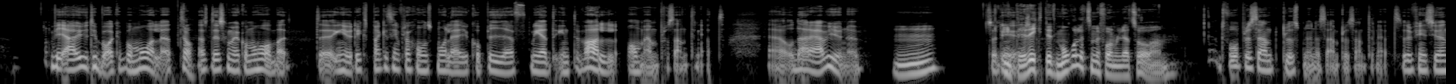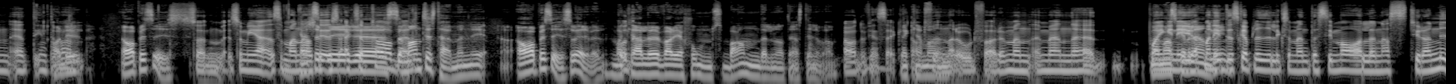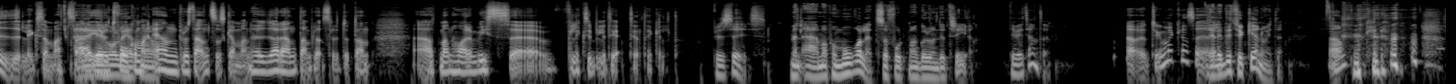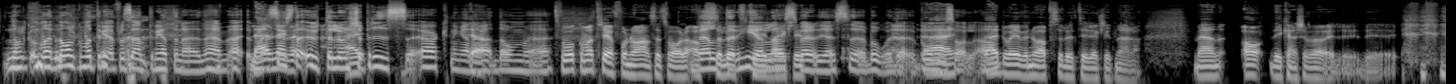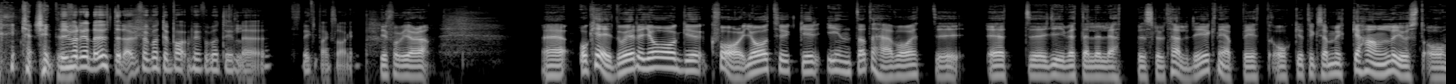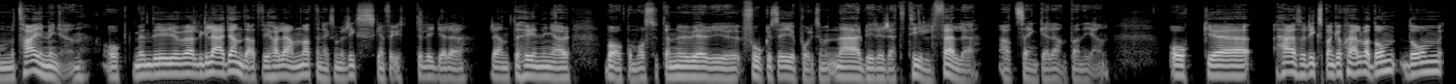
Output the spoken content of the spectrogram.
Vi är ju tillbaka på målet. Ja. Alltså det ska man komma ihåg. att eh, Riksbankens inflationsmål är ju KPIF med intervall om en procentenhet. Eh, och där är vi ju nu. Mm. Så det Inte riktigt målet som är formulerat så va? 2 plus minus en procentenhet. Så det finns ju en, ett intervall. Ja, Ja, precis. Som, som, är, som man Kanske anser blir acceptabelt. semantiskt här, men ja precis så är det väl. Man och, kallar det variationsband eller något i den stilen va? Ja, det finns säkert något man... finare ord för det. Men, men eh, poängen är ju att man inte ska bli liksom en decimalernas tyranni. Liksom, att så här, Nej, är det 2,1 procent så ska man höja räntan plötsligt. Utan att man har en viss eh, flexibilitet helt enkelt. Precis. Men är man på målet så fort man går under 3? Det vet jag inte. Ja, jag tycker man kan säga Eller det tycker jag nog inte. Ja, okay. 0,3 procentenheterna, de här, nej, de här nej, sista utelunchprisökningarna. Ja. De 2,3 eh, får nog anses vara absolut välter hela tillräckligt. Sveriges eh, boende, boendehushåll. Ja. Nej, då är vi nog absolut tillräckligt nära. Men ja, det kanske var... Det, kanske inte vi får reda ut det där, vi får gå till, vi får gå till eh, Riksbankslagen. Det får vi göra. Eh, Okej, okay, då är det jag kvar. Jag tycker inte att det här var ett eh, ett eh, givet eller lätt beslut heller. Det är knepigt och jag tycker att mycket handlar just om tajmingen. Och, men det är ju väldigt glädjande att vi har lämnat den liksom, risken för ytterligare räntehöjningar bakom oss. Utan nu är det ju, fokus är ju på liksom, när blir det rätt tillfälle att sänka räntan igen. Och eh, här, så Riksbanken själva, de, de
